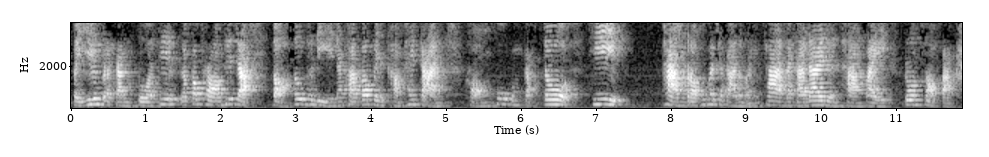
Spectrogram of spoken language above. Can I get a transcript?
ไปยื่นประกันตัวที่แล้วก็พร้อมที่จะต่อสู้คดีนะคะ ก็เป็นคำให้การของผู้กำกับโจ้ที่ทางรองผู้บัญชาการตำรวจแห่งชาตินะคะ ได้เดินทางไปร่วมสอบปากค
